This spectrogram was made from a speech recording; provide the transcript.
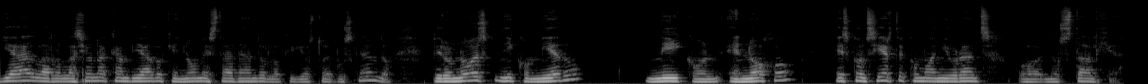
ya la relación ha cambiado, que no me está dando lo que yo estoy buscando. Pero no es ni con miedo, ni con enojo, es con cierta como añoranza o nostalgia,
